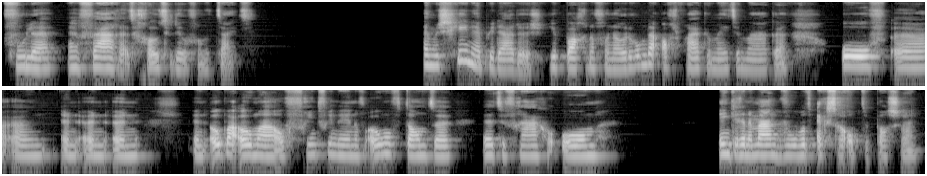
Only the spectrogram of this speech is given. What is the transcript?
voelen, ervaren het grootste deel van de tijd. En misschien heb je daar dus je partner voor nodig om daar afspraken mee te maken. Of uh, een, een, een, een opa, oma of vriend, vriendin of oom of tante uh, te vragen om één keer in de maand bijvoorbeeld extra op te passen.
